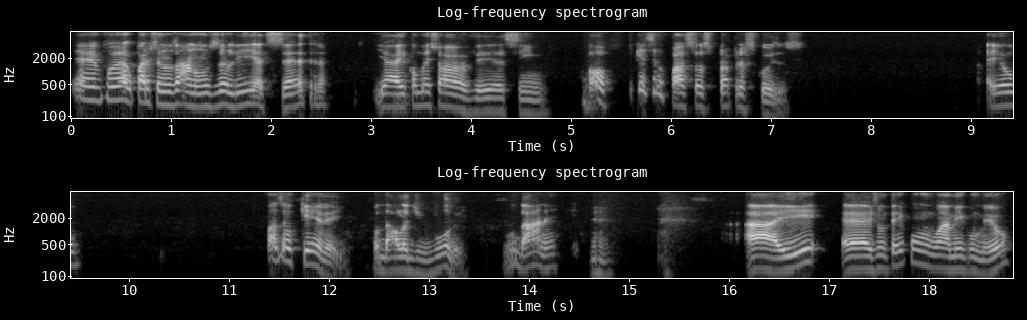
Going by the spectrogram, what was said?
E aí foi aparecendo os anúncios ali, etc. E aí começou a ver assim, pô, por que você não faz suas próprias coisas? Aí eu. Fazer o quê, velho? Vou dar aula de vôlei? Não dá, né? Uhum. Aí é, juntei com um amigo meu.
